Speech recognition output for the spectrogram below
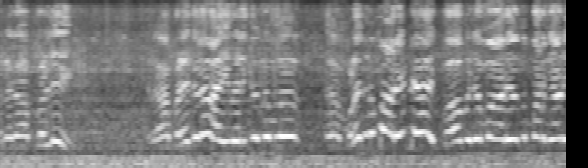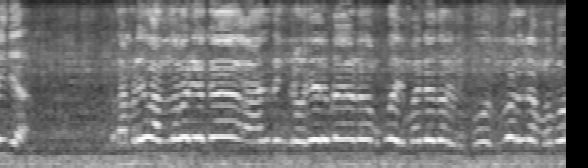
അനകാപ്പള്ളി. ഹൈവേലിക്ക് നമ്മൾ നമ്മൾ നമ്മളിങ്ങനെ മാറിയില്ല ഇപ്പൊ പിന്നെ മാറിയൊന്നും പറഞ്ഞറിയില്ല അപ്പൊ നമ്മൾ വന്ന വഴിയൊക്കെ ആദ്യം സിംഗ്രോജ് വരുമ്പോഴാണ് നമുക്ക് വരുമ്പോ എന്താ അറിയില്ല. ഇപ്പൊ ഒന്നും പറഞ്ഞില്ല. നമ്മളിപ്പോ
